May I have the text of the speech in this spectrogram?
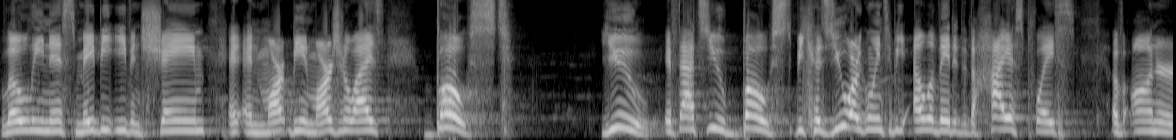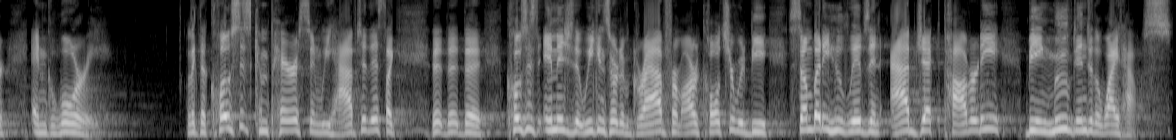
lowliness, maybe even shame, and, and mar- being marginalized, boast you, if that's you, boast because you are going to be elevated to the highest place of honor and glory. Like the closest comparison we have to this, like the, the, the, closest image that we can sort of grab from our culture would be somebody who lives in abject poverty being moved into the White House.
